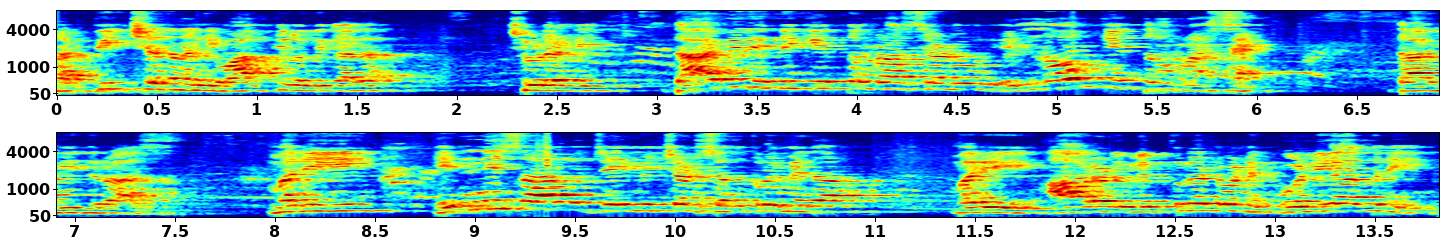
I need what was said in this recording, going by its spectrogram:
తప్పించదనని వాక్యం ఉంది కదా? చూడండి. దావీదు ఎన్ని కీర్తనలు రాశాడు? ఎన్నో కీర్తనలు రాశాడు. దావీదు రాశాడు మరి ఎన్నిసార్లు జయమిచ్చాడు శత్రువు మీద? మరి ఆరడు వెతున్నటువంటి గొలియాతుని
